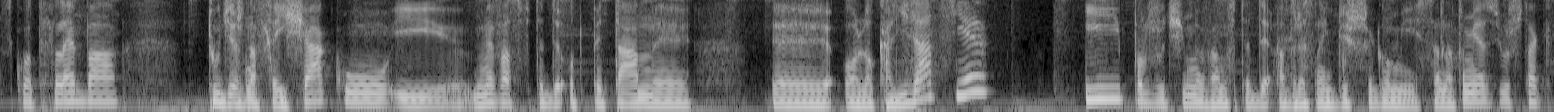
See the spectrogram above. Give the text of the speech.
skład chleba, tudzież na fejsiaku i my Was wtedy odpytamy e, o lokalizację i podrzucimy Wam wtedy adres najbliższego miejsca. Natomiast już tak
